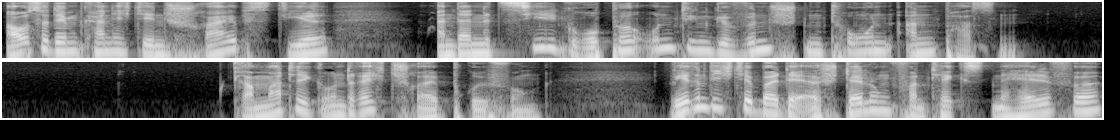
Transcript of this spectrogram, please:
Außerdem kann ich den Schreibstil an deine Zielgruppe und den gewünschten Ton anpassen. Grammatik und Rechtschreibprüfung. Während ich dir bei der Erstellung von Texten helfe,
